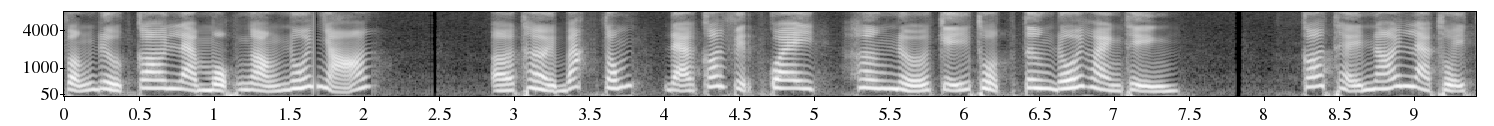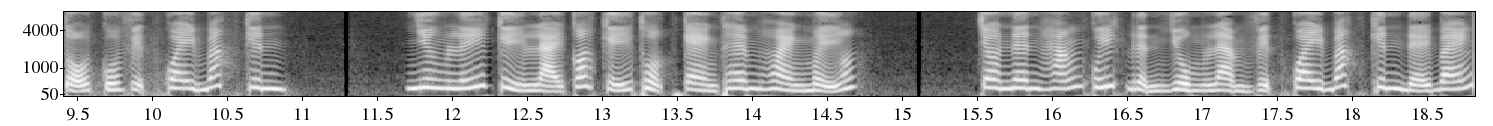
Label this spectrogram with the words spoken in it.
vẫn được coi là một ngọn núi nhỏ. Ở thời Bắc Tống đã có vịt quay, hơn nữa kỹ thuật tương đối hoàn thiện. Có thể nói là thủy tổ của vịt quay Bắc Kinh. Nhưng Lý Kỳ lại có kỹ thuật càng thêm hoàn mỹ. Cho nên hắn quyết định dùng làm vịt quay Bắc Kinh để bán.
